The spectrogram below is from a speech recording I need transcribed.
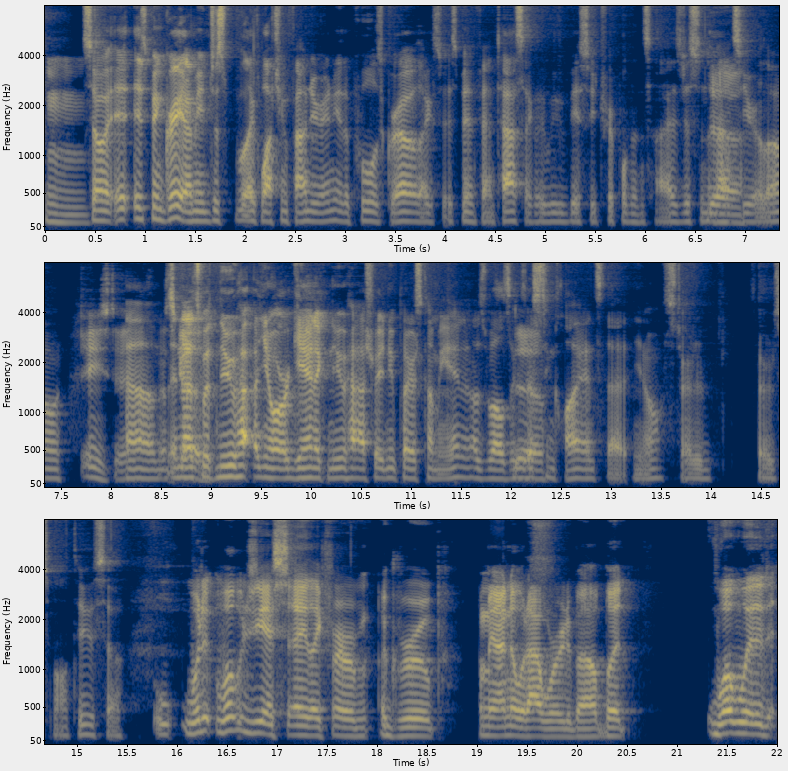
Mhm. So it, it's been great. I mean, just like watching Foundry or any of the pools grow, like it's been fantastic. Like we've basically tripled in size just in the past year alone. Jeez, dude. Um, That's and that's with new, you know, organic new hash rate, new players coming in, as well as Yeah. existing clients that you know started started small too. So what what would you guys say like for a group? I mean, I know what I worried about, but what would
